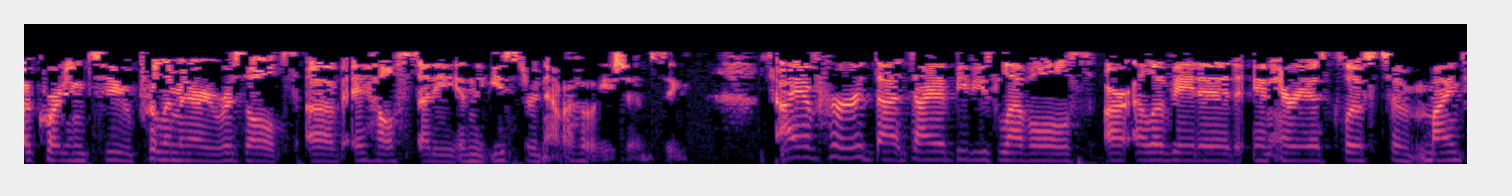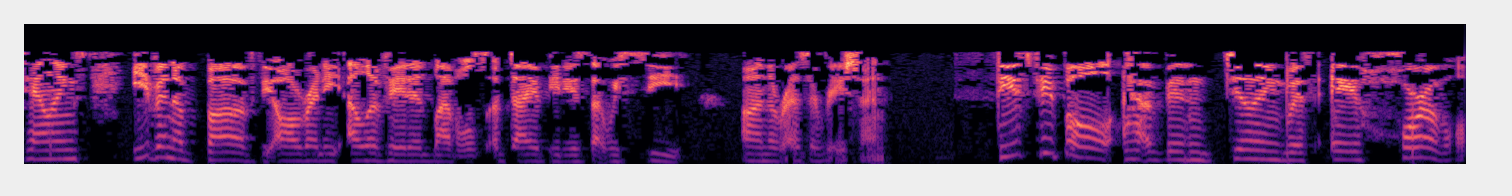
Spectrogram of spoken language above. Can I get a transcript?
according to preliminary results of a health study in the Eastern Navajo Agency. I have heard that diabetes levels are elevated in areas close to mine tailings, even above the already elevated levels of diabetes that we see on the reservation these people have been dealing with a horrible,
